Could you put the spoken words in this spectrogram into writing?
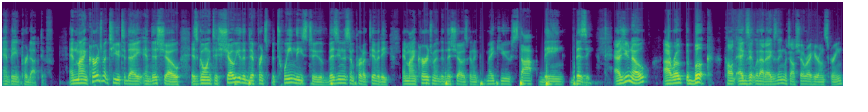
and being productive. And my encouragement to you today in this show is going to show you the difference between these two busyness and productivity. And my encouragement in this show is going to make you stop being busy. As you know, I wrote the book called Exit Without Exiting, which I'll show right here on screen.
